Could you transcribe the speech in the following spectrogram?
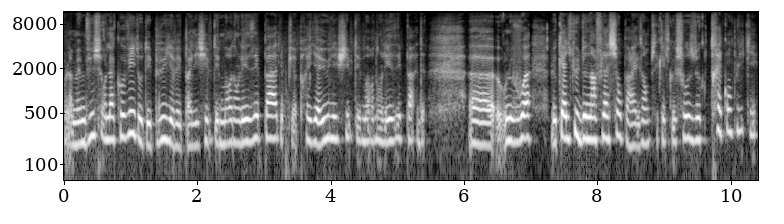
On l'a même vu sur la Covid. Au début, il n'y avait pas les chiffres des morts dans les EHPAD. Et puis après, il y a eu les chiffres des morts dans les EHPAD. Euh, on le voit, le calcul de l'inflation, par exemple, c'est quelque chose de très compliqué.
